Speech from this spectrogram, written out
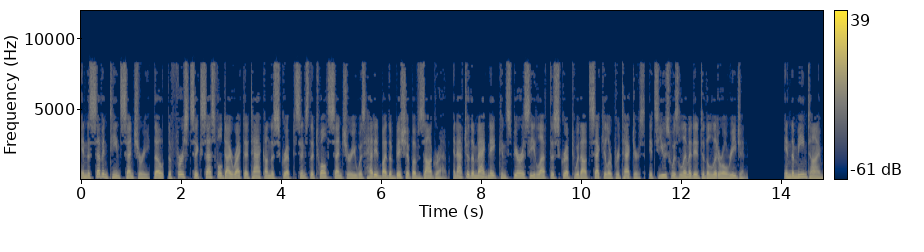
In the 17th century, though, the first successful direct attack on the script since the 12th century was headed by the Bishop of Zagreb, and after the Magnate conspiracy left the script without secular protectors, its use was limited to the littoral region. In the meantime,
